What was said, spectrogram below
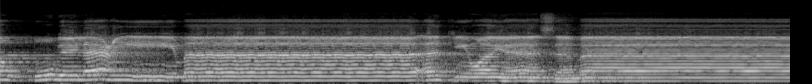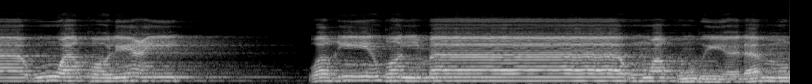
أرض ابلعي ماءك ويا سماء واقلعي. وغيض الماء وقضي الأمر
